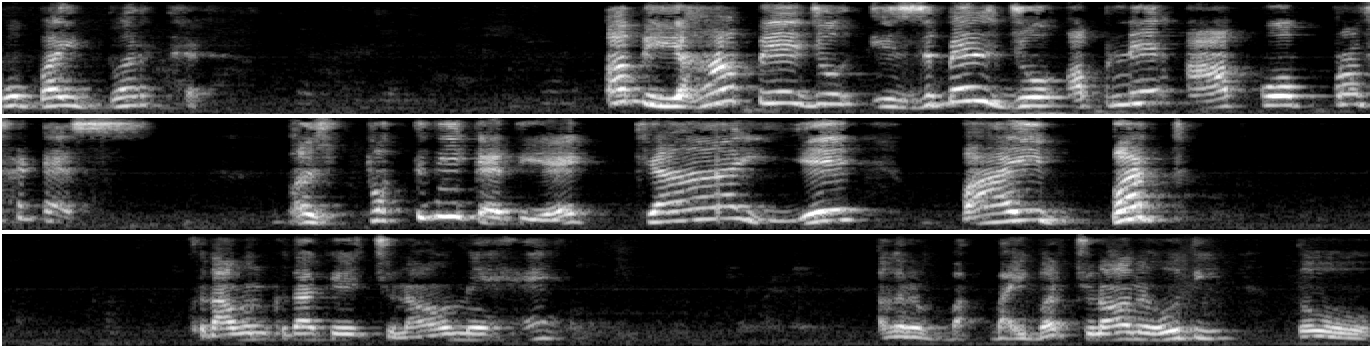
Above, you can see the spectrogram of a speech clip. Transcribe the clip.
वो बाई बर्थ है। अब यहाँ पे जो इजबेल जो अपने आप को प्रोफेटेस भक्ति कहती है क्या ये बाई बर्थ। खुदावन खुदा के चुनाव में है। अगर बाई बर्थ चुनाव में होती तो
